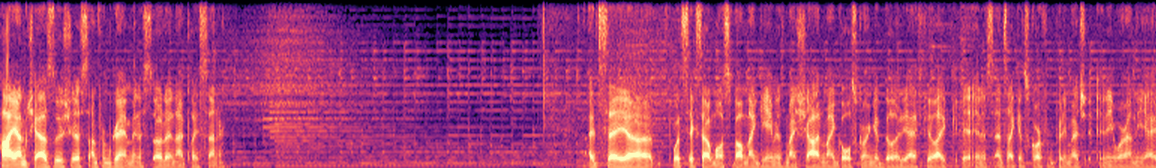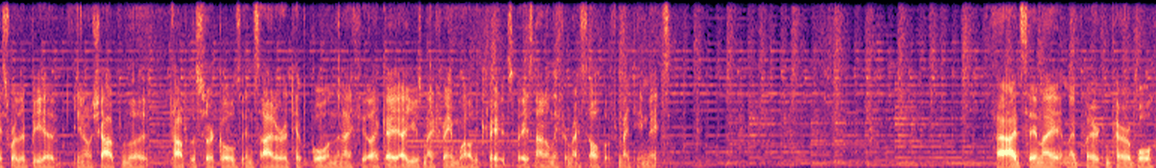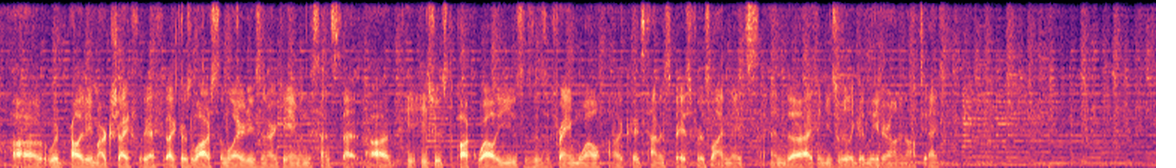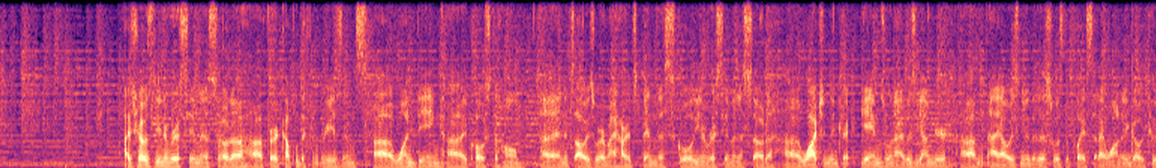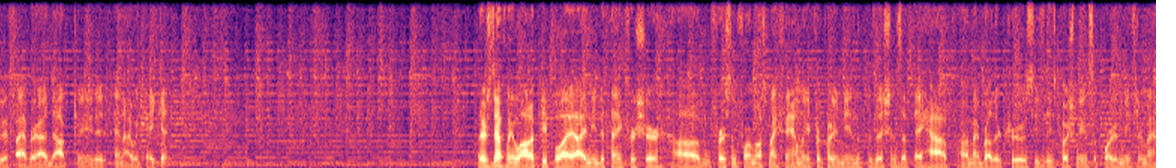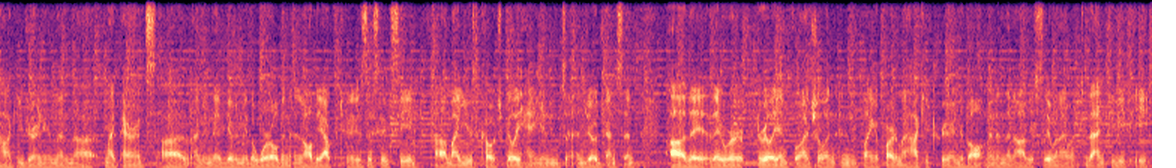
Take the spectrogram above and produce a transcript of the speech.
Hi, I'm Chaz Lucius. I'm from Grant, Minnesota, and I play center. I'd say uh, what sticks out most about my game is my shot and my goal scoring ability. I feel like, in a sense, I can score from pretty much anywhere on the ice, whether it be a you know shot from the top of the circles, inside, or a tip goal. And then I feel like I, I use my frame well to create space not only for myself but for my teammates. I'd say my, my player comparable uh, would probably be Mark Scheifele. I feel like there's a lot of similarities in our game in the sense that uh, he, he, shoots the puck well, he uses his frame well, uh, creates time and space for his line mates, and uh, I think he's a really good leader on and off the ice. I chose the University of Minnesota uh, for a couple different reasons. Uh, one being uh, close to home, uh, and it's always where my heart's been, this school, University of Minnesota. Uh, watching the games when I was younger, um, I always knew that this was the place that I wanted to go to if I ever had the opportunity to, and I would take it. There's definitely a lot of people I, I need to thank for sure. Um, first and foremost, my family for putting me in the positions that they have. Uh, my brother Cruz, he's, he's, pushed me and supported me through my hockey journey. And then uh, my parents, uh, I mean, they've given me the world and, and all the opportunities to succeed. Uh, my youth coach, Billy Hangen and Joe Jensen, uh, they, they were really influential in, in, playing a part of my hockey career and development. And then obviously when I went to the NTDP,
